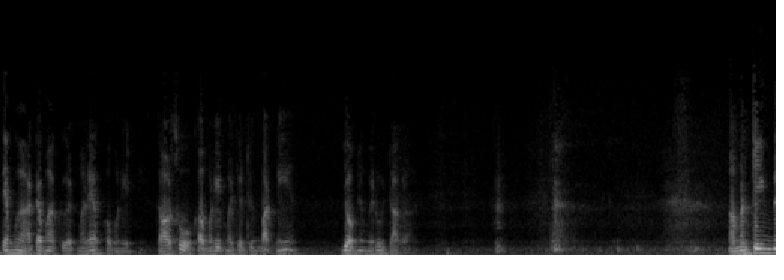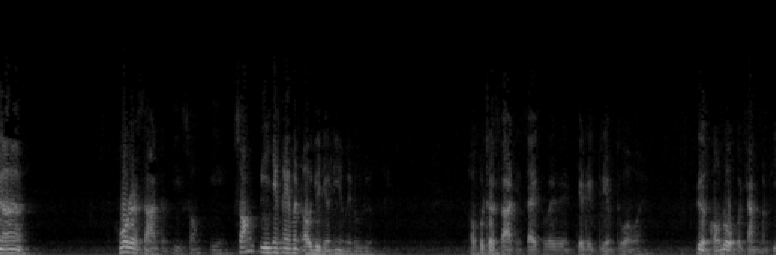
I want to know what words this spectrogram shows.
แต่เมื่ออาตมาเกิดมาแล้วคอมมิวนิสต์ต่อสู้คอมมิวนิสต์มาจนถึงบัดนี้โยมยังไม่รู้จักเลยมันจริงนะโหราศาสตร์อีกสองปีสองปียังไงมันเอาอยู่เดี๋ยวนี้ไม่รู้เรื่อง เอาพุทธศาสตร์ใส่ไปเลยจะได้เตรียมตัวไว้ เรื่องของโลกก็จังมันที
